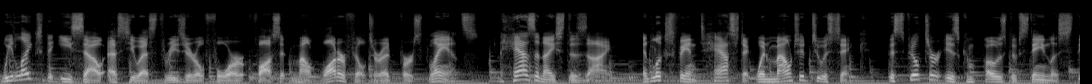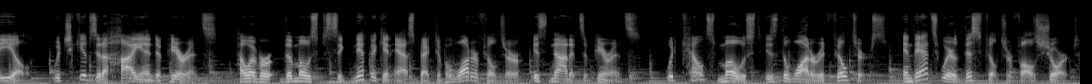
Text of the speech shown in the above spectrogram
We liked the Esau SUS304 faucet mount water filter at first glance. It has a nice design and looks fantastic when mounted to a sink. This filter is composed of stainless steel, which gives it a high-end appearance. However, the most significant aspect of a water filter is not its appearance. What counts most is the water it filters, and that's where this filter falls short.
